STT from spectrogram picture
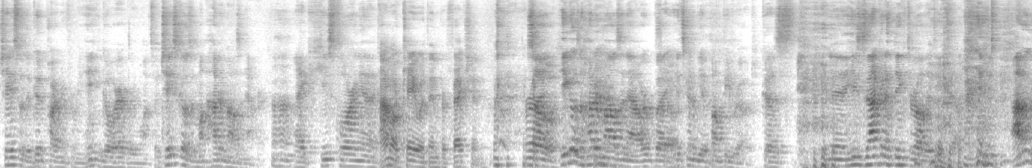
Chase was a good partner for me. He can go wherever he wants. So Chase goes a 100 miles an hour. Uh-huh. Like he's flooring in a car. I'm okay with imperfection. So he goes 100 miles an hour, but So- it's going to be a bumpy road because he's not going to think through all the details. I'm going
